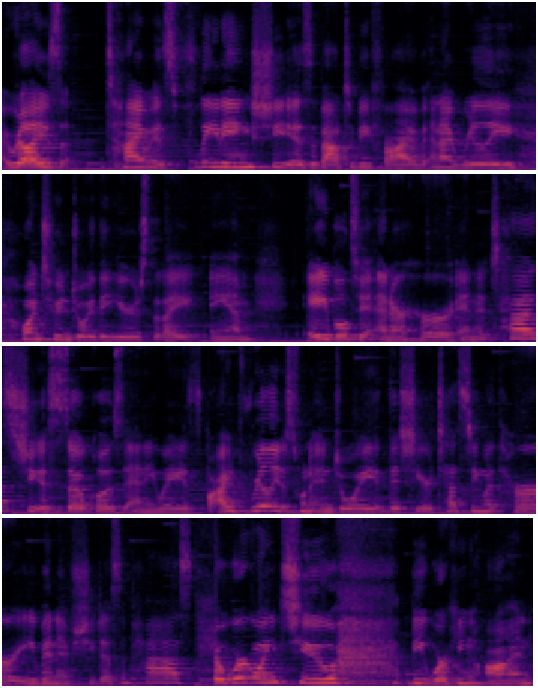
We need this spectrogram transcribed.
I realized time is fleeting. She is about to be five and I really want to enjoy the years that I am able to enter her in a test. She is so close anyways. I really just want to enjoy this year testing with her, even if she doesn't pass. So we're going to be working on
